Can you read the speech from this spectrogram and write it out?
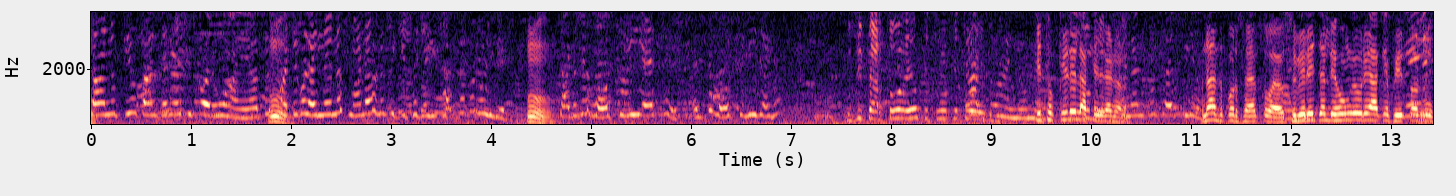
ਸਾਨੂੰ ਕਿਉਂ ਤੰਗ ਕਰੇ ਅਸੀਂ ਘਰੋਂ ਆਏ ਆ ਤੇ ਸਾਡੇ ਕੋਲ ਇੰਨਾ ਇੰਨਾ ਸਮਾਨ ਹੁਣ ਅਸੀਂ ਕਿੱਥੇ ਜਾਈਏ? ਸਾਡਾ ਘਰ ਹੋਣਗੇ ਸਾਡੇ ਕੋਲ ਹੋਸਟਲ ਹੀ ਹੈ ਇੱਥੇ। ਅਸੀਂ ਤਾਂ ਹੋਸਟਲ ਹੀ ਜਾਣਾ। ਤੁਸੀਂ ਘਰ ਤੋਂ ਆਏ ਹੋ? ਕਿੱਥੋਂ ਕਿੱਥੋਂ ਤੋਂ ਕਿੱਥੋਂ ਕਿਹੜੇ ਇਲਾਕੇ 'ਚ ਰਹਿਣ ਵਾਲੇ? ਅਨੰਦਪੁਰ ਸਾਹਿਬ ਦੀ ਤੋਂ ਆਏ ਹੋ। ਸਵੇਰੇ ਚੱਲੇ ਹੋਵੋਗੇ ਉਰੇ ਆ ਕੇ ਫਿਰ ਤੁਹਾਨੂੰ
